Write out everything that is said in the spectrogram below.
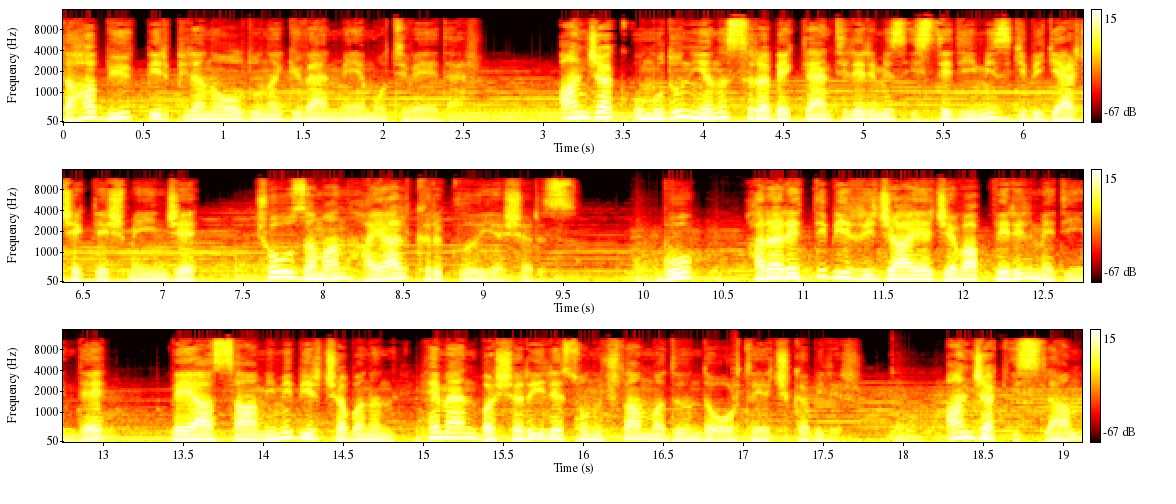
daha büyük bir planı olduğuna güvenmeye motive eder. Ancak umudun yanı sıra beklentilerimiz istediğimiz gibi gerçekleşmeyince çoğu zaman hayal kırıklığı yaşarız. Bu, hararetli bir ricaya cevap verilmediğinde veya samimi bir çabanın hemen başarıyla sonuçlanmadığında ortaya çıkabilir. Ancak İslam,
